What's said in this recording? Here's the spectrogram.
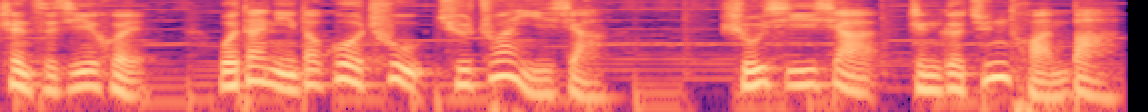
趁此机会，我带你到过处去转一下，熟悉一下整个军团吧。”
